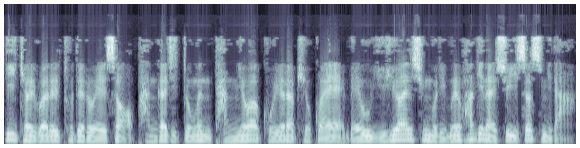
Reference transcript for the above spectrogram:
이 결과를 토대로 해서 반가지똥은 당뇨와 고혈압 효과에 매우 유효한 식물임을 확인할 수 있었습니다.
